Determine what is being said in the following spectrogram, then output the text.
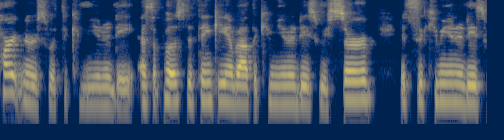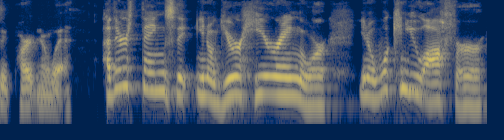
partners with the community as opposed to thinking about the communities we serve it's the communities we partner with are there things that you know you're hearing or you know what can you offer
